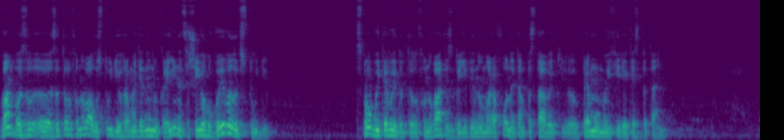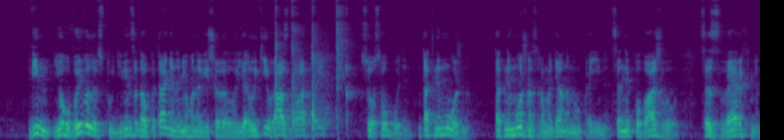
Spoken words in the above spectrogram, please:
Вам поз- зателефонував у студію громадянин України, це ще його вивели в студію. Спробуйте ви дотелефонуватись до єдиного марафону і там поставить в прямому ефірі якесь питання. Він його вивели в студію, він задав питання, на нього навішали ярликів. Раз, два, три. Все, свободен. Ну так не можна. Так не можна з громадянами України. Це неповажливо, це зверхньо.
